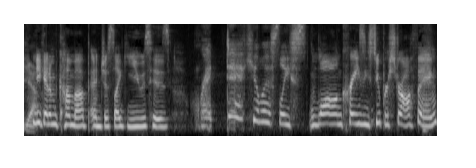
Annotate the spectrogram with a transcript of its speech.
Yeah. And you get him come up and just like use his ridiculously long, crazy super straw thing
